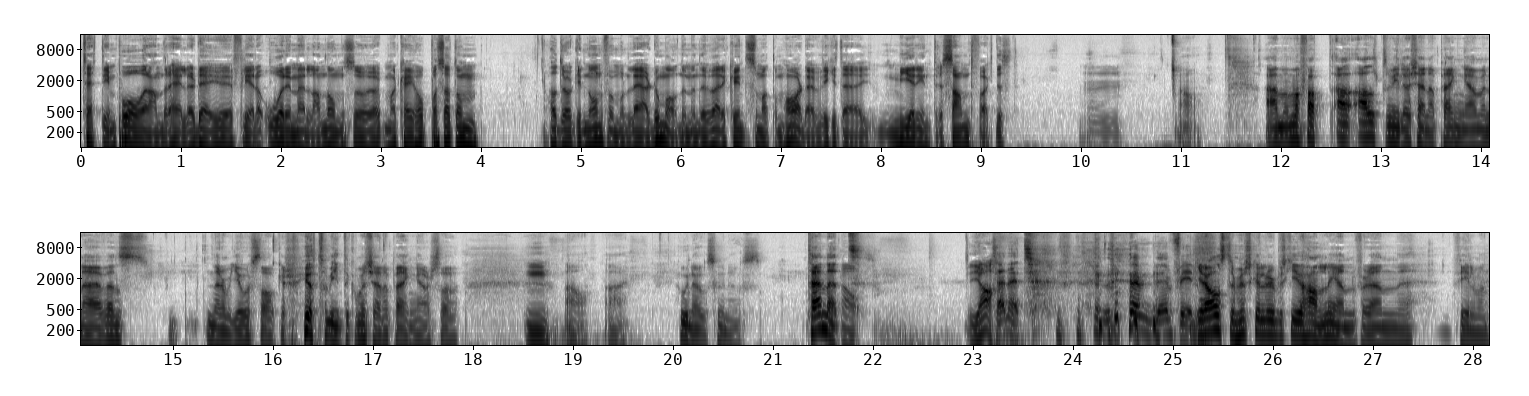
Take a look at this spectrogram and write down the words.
tätt in på varandra heller. Det är ju flera år emellan dem så man kan ju hoppas att de har dragit någon form av lärdom av det men det verkar inte som att de har det vilket är mer intressant faktiskt. Mm. Ja. ja men man fattar, allt vill att tjäna pengar men även när de gör saker så vet de inte kommer tjäna pengar så Mm. ja, nej. Who knows, who knows. Tenet! Ja. Ja, Tenet. det är en film. Granström, hur skulle du beskriva handlingen för den eh, filmen?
